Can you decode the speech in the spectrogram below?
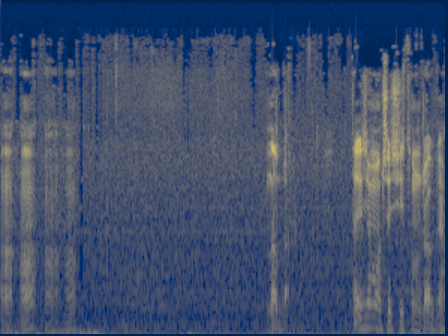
Aha, aha. Dobra. To idziemy oczyścić tą drogę.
